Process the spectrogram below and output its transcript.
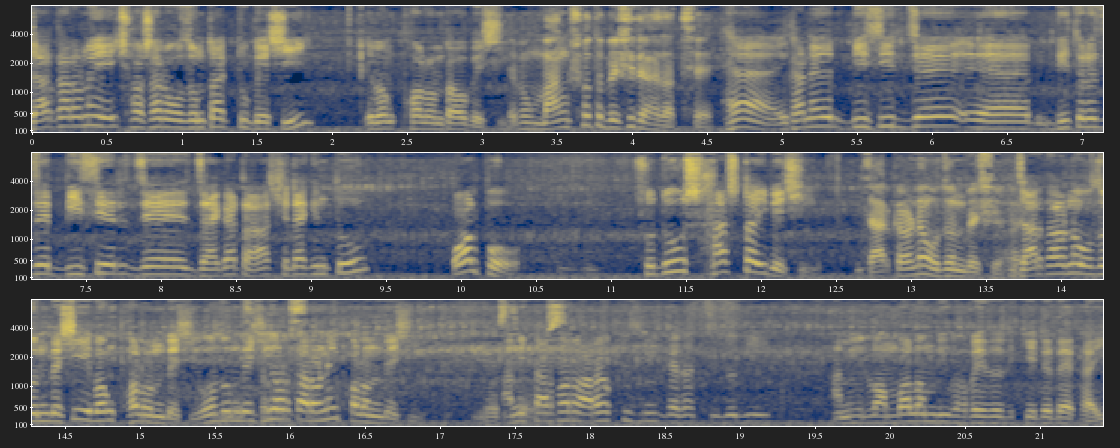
যার কারণে এই শশার ওজনটা একটু বেশি এবং ফলনটাও বেশি। এবং মাংস তো বেশি দেখা যাচ্ছে। হ্যাঁ এখানে বিসির যে ভিতরে যে বিসের যে জায়গাটা সেটা কিন্তু অল্প। শুধু শ্বাসটাই বেশি। যার কারণে ওজন বেশি হয়। যার কারণে ওজন বেশি এবং ফলন বেশি। ওজন বেশি হওয়ার কারণেই ফলন বেশি। আমি। তারপর আরও একটু জিনিস দেখাচ্ছি। যদি আমি লম্বালম্বিভাবে যদি কেটে দেখাই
